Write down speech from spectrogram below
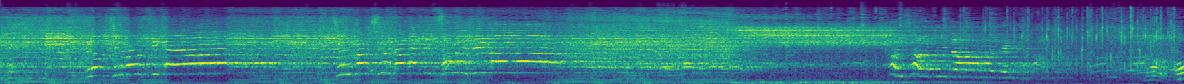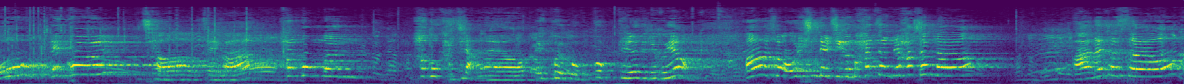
여러분 즐거우신가요? 즐거우시면 나가는 소리 질러 감사합니다 네. 오, 앵콜! 그쵸. 제가 한 곡만 하고 가진 않아요. 앵콜곡 꼭 들려드리고요. 아, 저 어르신들 지금 한 잔들 하셨나요? 안 하셨어요?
